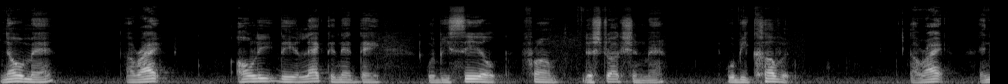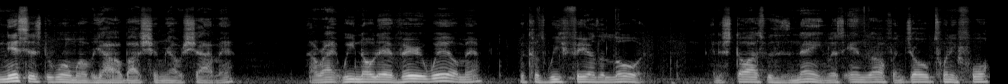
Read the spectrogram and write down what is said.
No, man. All right? Only the elect in that day will be sealed from destruction, man. Will be covered. All right? And this is the room of Yahweh Shem Yahushua, man. All right? We know that very well, man, because we fear the Lord. And it starts with his name. Let's end it off in Job 24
